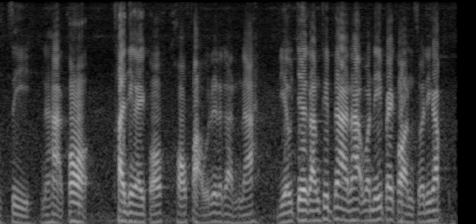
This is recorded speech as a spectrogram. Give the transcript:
164 นะฮะก็ถ้ายังไงก็ขอฝากไว้ด้วยแล้วกันนะ เดี๋ยวเจอกันคลิปหน้านะฮะวันนี้ไปก่อนสวัสดีครับ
